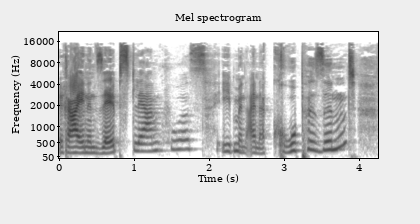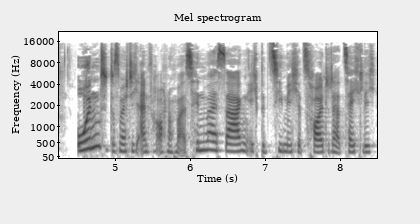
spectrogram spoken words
reinen Selbstlernkurs eben in einer Gruppe sind. Und, das möchte ich einfach auch nochmal als Hinweis sagen, ich beziehe mich jetzt heute tatsächlich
